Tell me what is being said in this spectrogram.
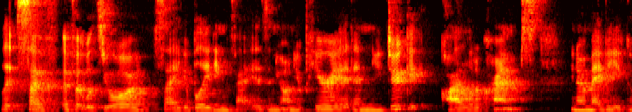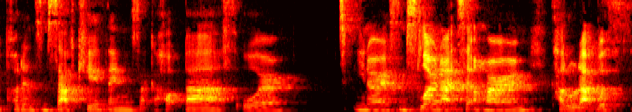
Let's say if, if it was your say your bleeding phase and you're on your period and you do get quite a lot of cramps, you know maybe you could put in some self care things like a hot bath or you know some slow nights at home, cuddled up with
